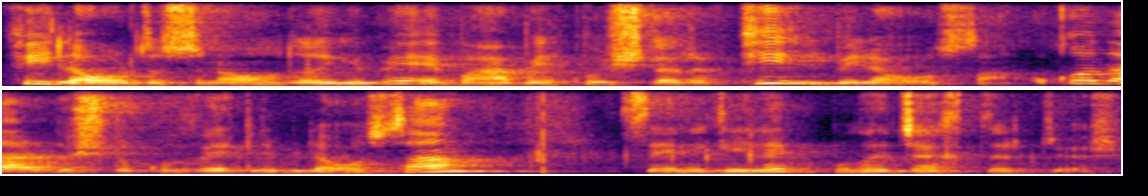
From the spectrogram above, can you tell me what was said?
fil ordusuna olduğu gibi ebabil kuşları fil bile olsan, o kadar güçlü kuvvetli bile olsan seni gelip bulacaktır diyor.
